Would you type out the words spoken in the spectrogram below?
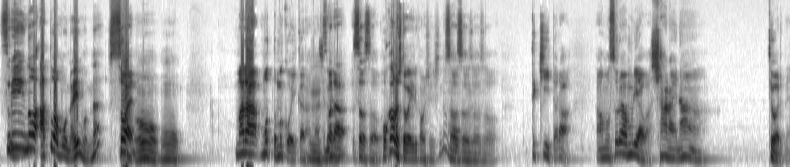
それの後はもうないもんな。そうやねん。まだもっと向こう行かなあかんし、うんまだ、そうそう。他の人がいるかもしれないしなそうそうそうそう。って聞いたら、あ、もうそれは無理やわ、しゃあないなって言われて。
